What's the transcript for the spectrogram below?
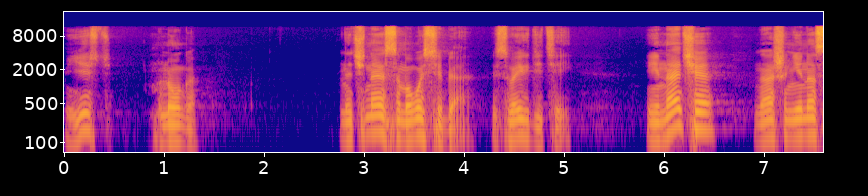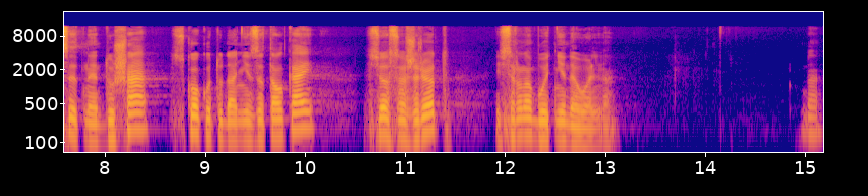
Есть много. Начиная с самого себя и своих детей. Иначе наша ненасытная душа, сколько туда не затолкай, все сожрет и все равно будет недовольна. Да.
